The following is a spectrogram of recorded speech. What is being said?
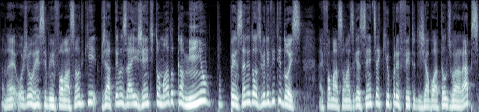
Né? Hoje eu recebi informação de que já temos aí gente tomando caminho pensando em 2022. A informação mais recente é que o prefeito de Jaboatão dos Guararapes,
